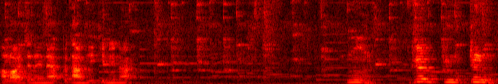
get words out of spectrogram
อร่อยจังเลยนะไปทำพี่กินดีนะ 음, 찐, 찐, 찐.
